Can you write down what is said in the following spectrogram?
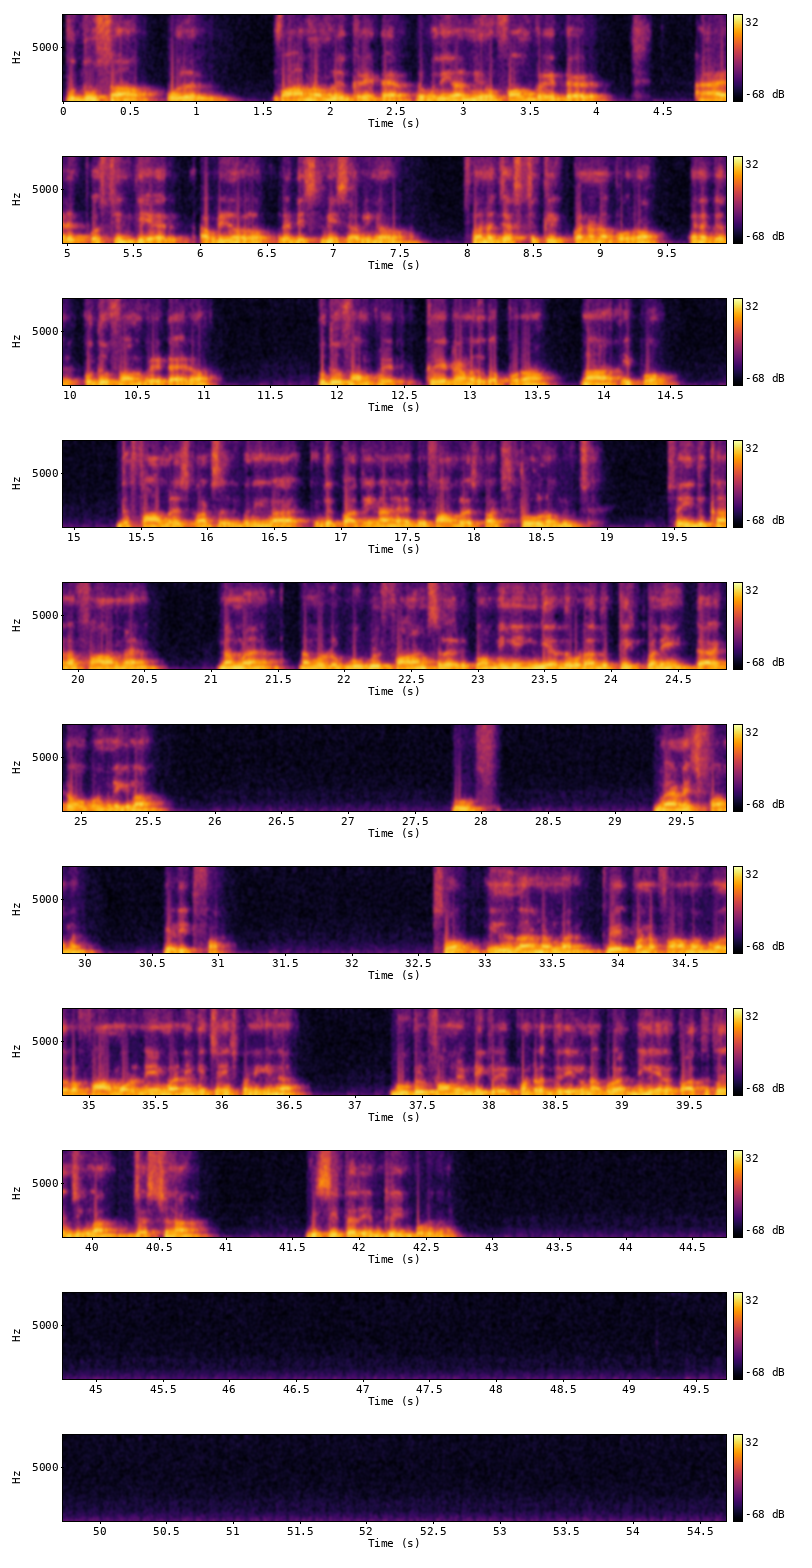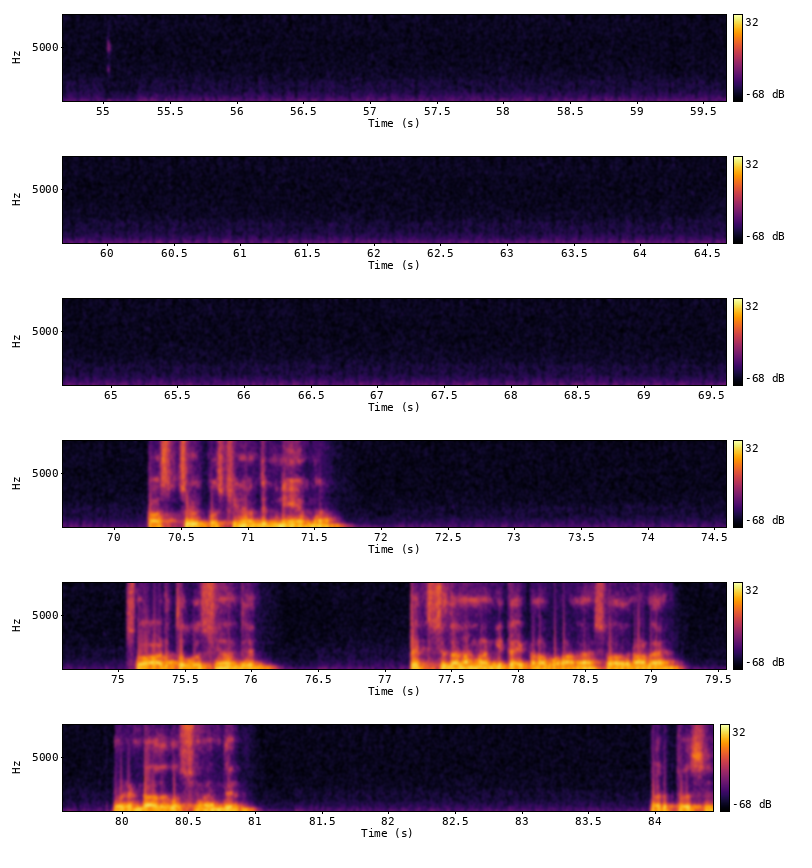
புதுசாக ஒரு ஃபார்ம் நம்மளுக்கு கிரியேட் ஆயிடும் இப்போ பார்த்தீங்கன்னா new form created add question here அப்படின்னு வரும் இல்லை டிஸ்மிஸ் அப்படின்னு வரும். ஸோ நான் ஜஸ்ட் கிளிக் பண்ணனா போதும் எனக்கு புது ஃபார்ம் கிரியேட் ஆகிடும் புது ஃபார்ம் கிரியேட் கிரியேட் ஆனதுக்கப்புறம் நான் இப்போ இந்த ஃபார்ம் ரெஸ்பான்ஸ் இருக்குது பார்த்தீங்களா? இது பார்த்தீங்கன்னா எனக்கு ஃபார்ம் ரெஸ்பான்ஸ் டூன்னு வந்துருச்சு. ஸோ இதுக்கான ஃபார்மை நம்ம நம்மளோட கூகுள் ஃபார்ம்ஸில் இருக்கும். நீங்கள் இங்கேருந்து கூட அதை கிளிக் பண்ணி டேரெக்டாக ஓப்பன் பண்ணிக்கலாம். Manage form edit form so இதுதான் நம்ம கிரியேட் பண்ண ஃபார்ம் முதல்ல ஃபார்மோட நேமை நீங்க சேஞ்ச் பண்ணிக்கோங்க. கூகுள் ஃபார்ம் எப்படி கிரியேட் பண்றது தெரியலனா கூட நீங்க இதை பார்த்து தெரிஞ்சுக்கலாம். ஜஸ்ட் நான் விசிட்டர் என்ட்ரின்னு போடுவேன் ஃபர்ஸ்ட் கொஸ்டின் வந்து நேமு ஸோ அடுத்த கொஸ்டின் வந்து டெக்ஸ்ட் தான் நம்ம இங்கே டைப் பண்ண போகிறாங்க ஸோ அதனால் ரெண்டாவது கொஸ்டின் வந்து பர்பஸு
